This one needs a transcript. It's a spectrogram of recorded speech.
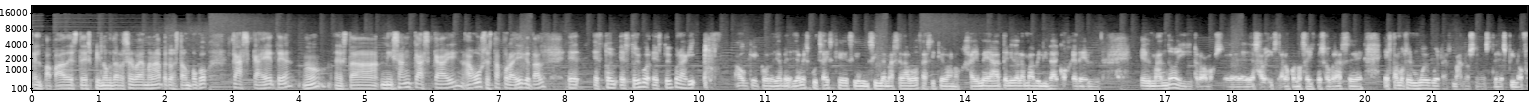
el papá de este spin-off de Reserva de Maná, pero está un poco cascaete, ¿no? Está Nissan Qashqai. Agus, ¿estás por ahí? ¿Qué tal? Eh, estoy, estoy, estoy por aquí aunque ya, me, ya, me, escucháis que sin, sin, demasiada voz, así que bueno, Jaime ha tenido la amabilidad de coger el, el mando y, pero vamos, eh, ya sabéis, ya lo conocéis de sobras, eh, estamos en muy buenas manos en este spin-off.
